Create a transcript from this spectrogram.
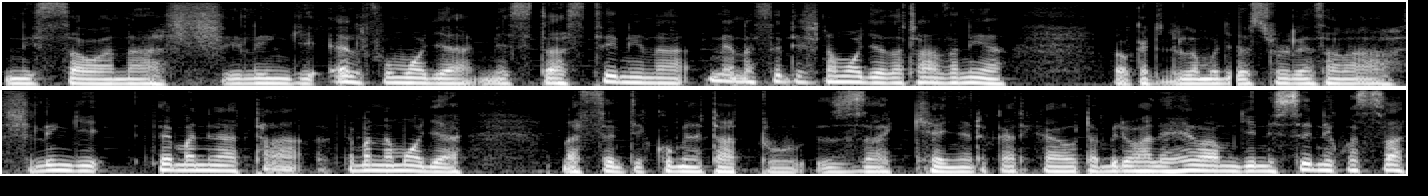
ni sawa na shilingi elfu moja mia sita sitini na nne na senti ishirini na moja za Tanzania, wakati dola moja Australia sawa na shilingi themanini na na senti kumi na tatu za Kenya. Katika utabiri wa hali ya hewa mjini Sydney kwa sasa.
